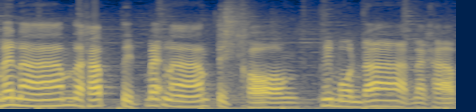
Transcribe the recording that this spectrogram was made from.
แม่น้ำนะครับ ติดแม่น้ำติดคลองพิมลราชนะครับ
